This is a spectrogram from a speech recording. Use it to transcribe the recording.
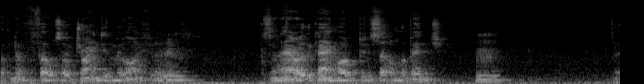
I've never felt so drained in my life. You know, yeah. Because an hour of the game I'd been sat on the bench. Mm. Um,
